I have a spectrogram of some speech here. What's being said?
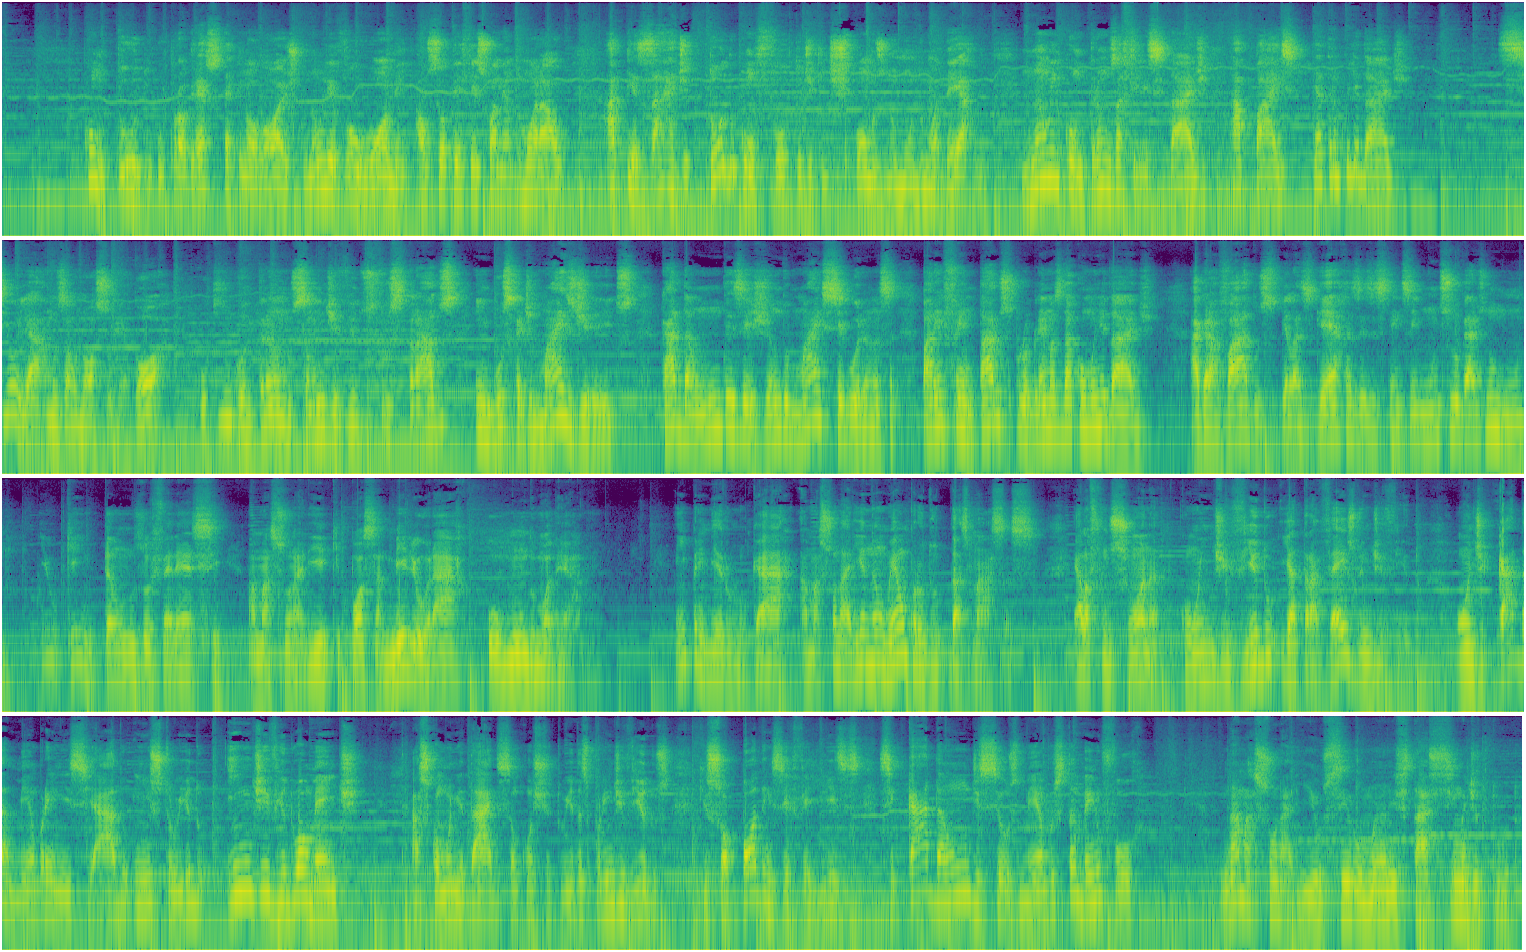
Contudo, o progresso tecnológico não levou o homem ao seu aperfeiçoamento moral. Apesar de todo o conforto de que dispomos no mundo moderno, não encontramos a felicidade, a paz e a tranquilidade. Se olharmos ao nosso redor, o que encontramos são indivíduos frustrados em busca de mais direitos, cada um desejando mais segurança para enfrentar os problemas da comunidade, agravados pelas guerras existentes em muitos lugares no mundo. E o que então nos oferece a maçonaria que possa melhorar o mundo moderno? Em primeiro lugar, a maçonaria não é um produto das massas. Ela funciona com o indivíduo e através do indivíduo, onde cada membro é iniciado e instruído individualmente. As comunidades são constituídas por indivíduos que só podem ser felizes se cada um de seus membros também o for. Na maçonaria, o ser humano está acima de tudo.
